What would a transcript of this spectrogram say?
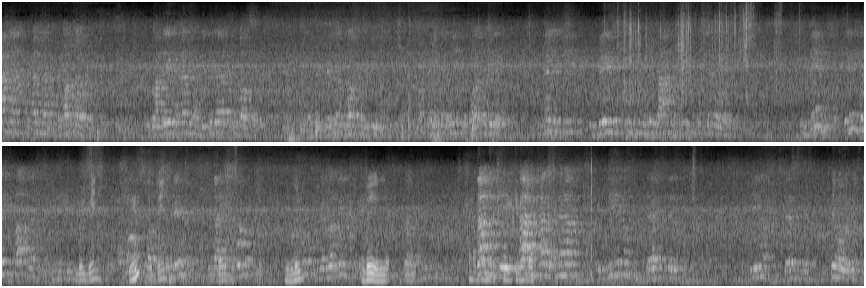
إحنا خدنا الاكثر وبعدين اخدنا قبل كده البص خلينا البص والبيت وخلينا فيه ورقه كده نتكلم فيه البيت اللي عنده النص البيت كلمه ده أقدر والبين هم؟ البين الليل بين بعمل حاجة اسمها ال venous stasis venous stasis إيه هو ال test؟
